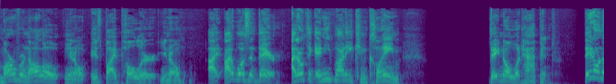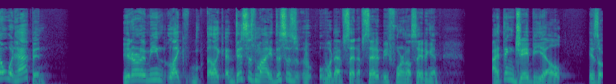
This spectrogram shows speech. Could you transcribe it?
Mauro Ranallo, you know, is bipolar. You know, I I wasn't there. I don't think anybody can claim they know what happened. They don't know what happened. You know what I mean? Like, like this is my this is what I've said. I've said it before, and I'll say it again. I think JBL is a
